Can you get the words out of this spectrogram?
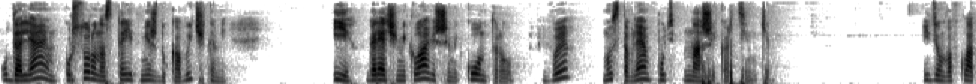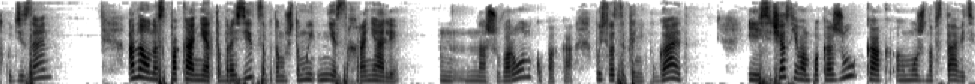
удаляем. Курсор у нас стоит между кавычками. И горячими клавишами Ctrl в мы вставляем путь нашей картинки. Идем во вкладку «Дизайн». Она у нас пока не отобразится, потому что мы не сохраняли нашу воронку пока. Пусть вас это не пугает. И сейчас я вам покажу, как э, можно вставить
